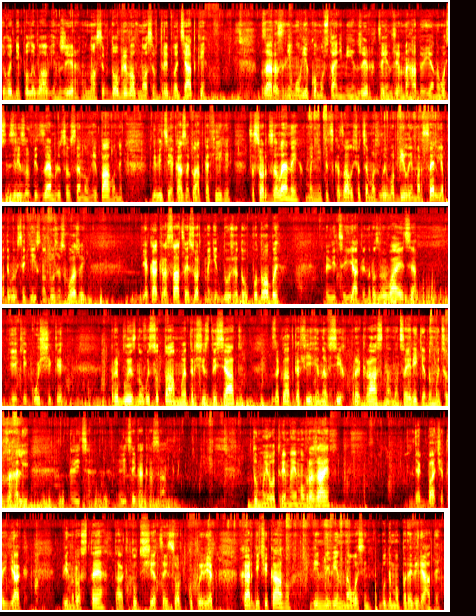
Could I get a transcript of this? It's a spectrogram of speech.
Сьогодні поливав інжир, вносив добрива, вносив три двадцятки. Зараз зніму в якому стані мій інжир. Цей інжир, нагадую, я на осінь зрізав під землю, це все нові пагони. Дивіться, яка закладка фіги. Це сорт зелений. Мені підсказали, що це можливо білий марсель. Я подивився дійсно дуже схожий. Яка краса, цей сорт мені дуже до вподоби. Дивіться, як він розвивається, які кущики. Приблизно висота 1,60 м. Закладка фіги на всіх прекрасна. На цей рік, я думаю, це взагалі. Дивіться, дивіться, яка краса. Думаю, отримаємо врожай. Як бачите, як він росте. Так, тут ще цей сорт купив як Харді Чикаго. Він не він, на осінь будемо перевіряти.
